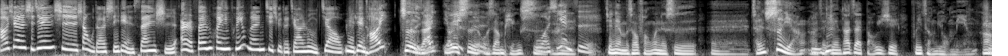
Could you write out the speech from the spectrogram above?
好，现在时间是上午的十一点三十二分，欢迎朋友们继续的加入教育电台，自然有意思。我是杨平是，我是燕子。今天我们所访问的是呃陈世阳啊，陈先生他在保育界非常有名啊，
